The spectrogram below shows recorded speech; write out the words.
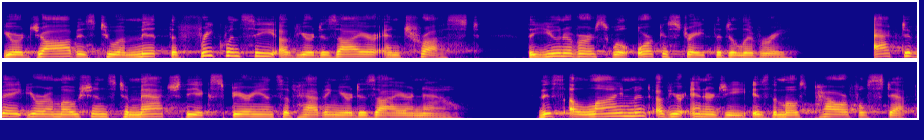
Your job is to emit the frequency of your desire and trust. The universe will orchestrate the delivery. Activate your emotions to match the experience of having your desire now. This alignment of your energy is the most powerful step.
